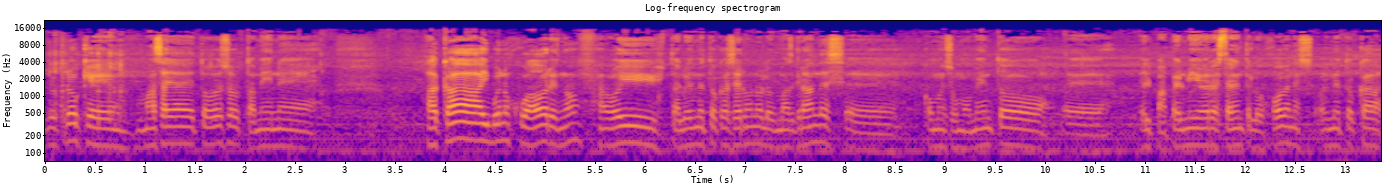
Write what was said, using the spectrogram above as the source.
yo creo que más allá de todo eso también... Eh, Acá hay buenos jugadores, ¿no? Hoy tal vez me toca ser uno de los más grandes, eh, como en su momento eh, el papel mío era estar entre los jóvenes. Hoy me toca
